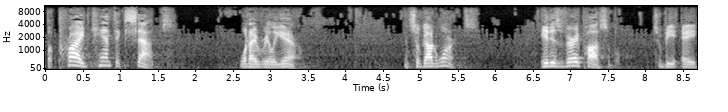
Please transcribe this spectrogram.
but pride can't accept what I really am. And so God warns it is very possible to be a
